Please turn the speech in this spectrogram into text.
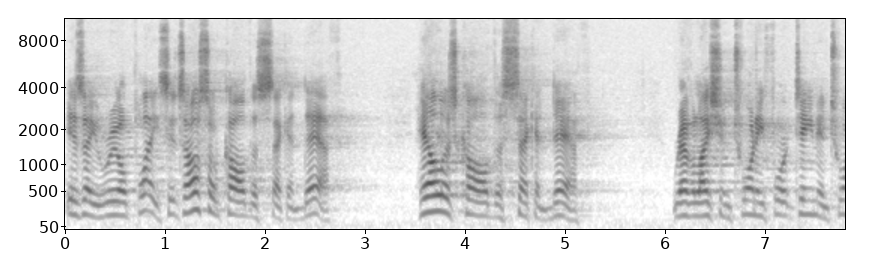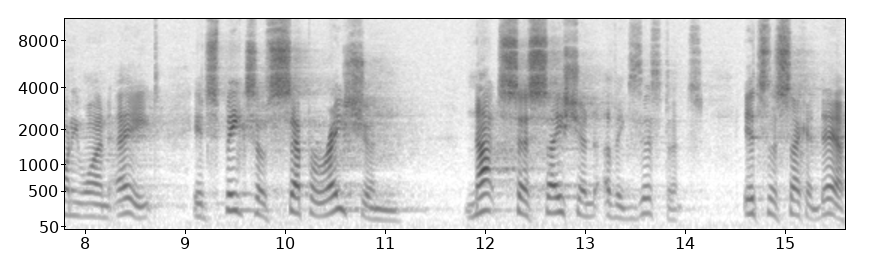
is a real place. It's also called the second death. Hell is called the second death. Revelation 20, 14 and 21, 8, it speaks of separation, not cessation of existence. It's the second death.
